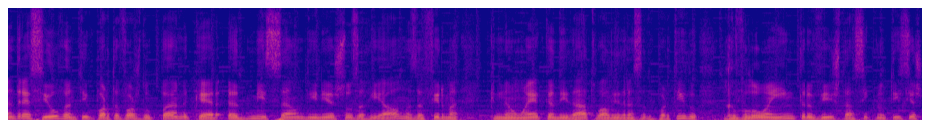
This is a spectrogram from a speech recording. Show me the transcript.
André Silva, antigo porta-voz do PAN, quer a demissão de Inês Souza Real, mas afirma que não é candidato à liderança do partido. Revelou em entrevista à SIC Notícias,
